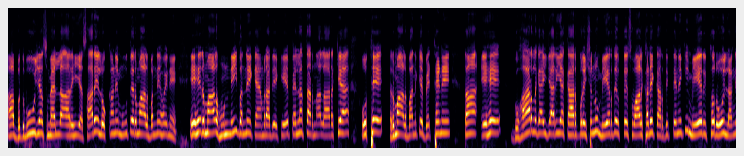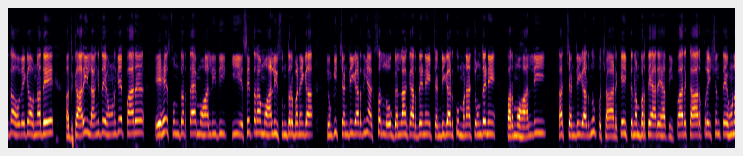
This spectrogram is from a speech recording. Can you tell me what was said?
ਆ ਬਦਬੂ ਜਾਂ ਸਮੈਲ ਆ ਰਹੀ ਹੈ ਸਾਰੇ ਲੋਕਾਂ ਨੇ ਮੂੰਹ ਤੇ ਰੁਮਾਲ ਬੰਨੇ ਹੋਏ ਨੇ। ਇਹ ਰੁਮਾਲ ਹੁਣ ਨਹੀਂ ਬੰਨੇ ਕੈਮਰਾ ਦੇ ਕੇ, ਪਹਿਲਾਂ ਧਰਨਾ ਲਾ ਰੱਖਿਆ, ਉੱਥੇ ਰੁਮਾਲ ਬੰਨ ਕੇ ਬੈਠੇ ਨੇ। ਤਾਂ ਇਹ ਗੁਹਾਰ ਲਗਾਈ ਜਾ ਰਹੀ ਹੈ। ਕਾਰਪੋਰੇਸ਼ਨ ਨੂੰ ਮੇਅਰ ਦੇ ਉੱਤੇ ਸਵਾਲ ਖੜੇ ਕਰ ਦਿੱਤੇ ਨੇ ਕਿ ਮੇਅਰ ਇੱਥੋਂ ਰੋਜ਼ ਲੰਘਦਾ ਹੋਵੇਗਾ, ਉਹਨਾਂ ਦੇ ਅਧਿਕਾਰੀ ਲੰਘਦੇ ਹੋਣਗੇ, ਪਰ ਇਹ ਸੁੰਦਰਤਾ ਹੈ ਮੋਹਾਲੀ ਦੀ ਕੀ ਇਸੇ ਤਰ੍ਹਾਂ ਮੋਹਾਲੀ ਸੁੰਦਰ ਬਣੇਗਾ? ਕਿਉਂਕਿ ਚੰਡੀਗੜ੍ਹ ਦੀਆਂ ਅਕਸਰ ਲੋਕ ਗੱਲਾਂ ਕਰਦੇ ਨੇ, ਚੰਡੀਗੜ੍ਹ ਘੁੰਮਣਾ ਚਾਹੁੰਦੇ ਨੇ, ਪਰ ਮੋਹਾਲੀ ਤਾਂ ਚੰਡੀਗੜ੍ਹ ਨੂੰ ਪਛਾੜ ਕੇ ਇੱਕ ਨੰਬਰ ਤੇ ਆ ਰਿਹਾ ਸੀ। ਪਰ ਕਾਰਪੋਰੇਸ਼ਨ ਤੇ ਹੁਣ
